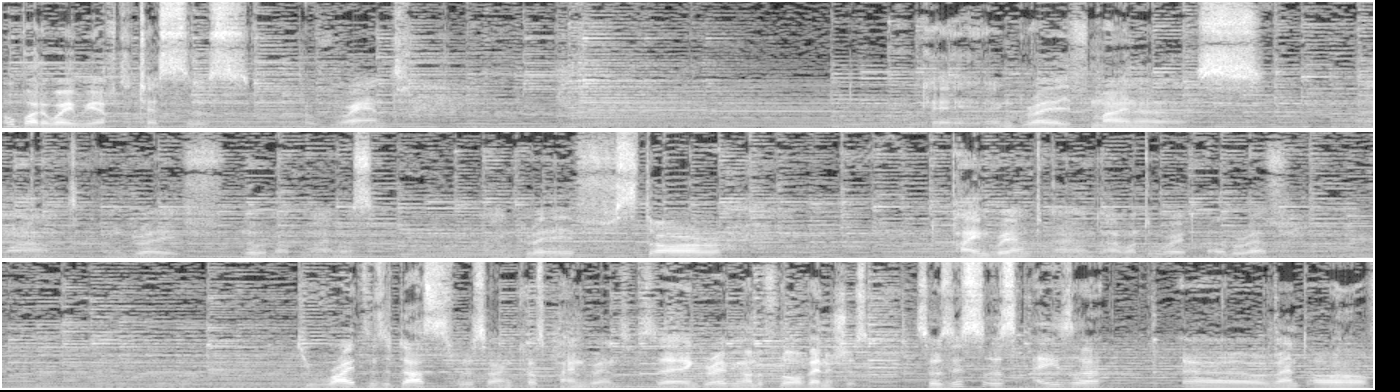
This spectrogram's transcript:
Oh, by the way, we have to test this wand. Okay, engrave minus. Want engrave. No, not minus. Engrave star. Pine wand, and I want to write Alvarez. You write in the dust with Anker's pine wand. The engraving on the floor vanishes. So this is either a wand of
